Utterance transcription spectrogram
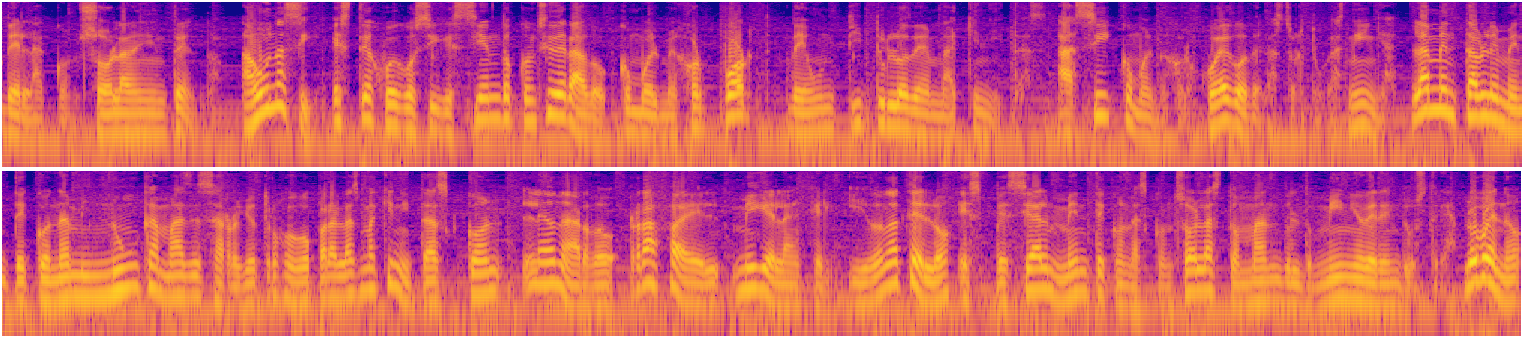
de la consola de Nintendo. Aún así, este juego sigue siendo considerado como el mejor port de un título de maquinitas, así como el mejor juego de las tortugas ninja. Lamentablemente, Konami nunca más desarrolló otro juego para las maquinitas con Leonardo, Rafael, Miguel Ángel y Donatello, especialmente con las consolas tomando el dominio de la industria. Lo bueno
